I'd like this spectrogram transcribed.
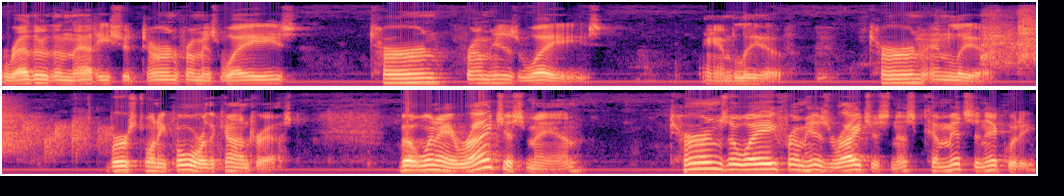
Rather than that he should turn from his ways, turn from his ways and live. Turn and live. Verse 24, the contrast. But when a righteous man turns away from his righteousness, commits iniquity,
